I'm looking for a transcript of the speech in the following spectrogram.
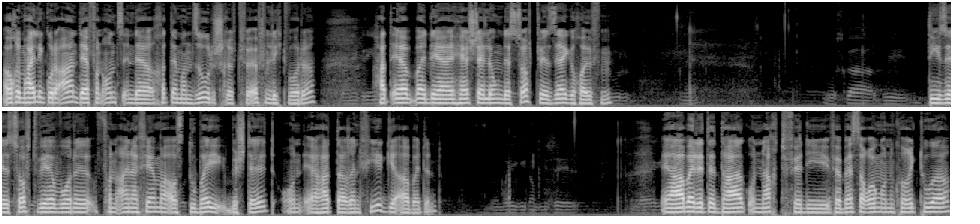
Auch im Heiligen Koran, der von uns in der Khatem Mansur-Schrift veröffentlicht wurde, hat er bei der Herstellung der Software sehr geholfen. Diese Software wurde von einer Firma aus Dubai bestellt und er hat darin viel gearbeitet. Er arbeitete Tag und Nacht für die Verbesserung und Korrektur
